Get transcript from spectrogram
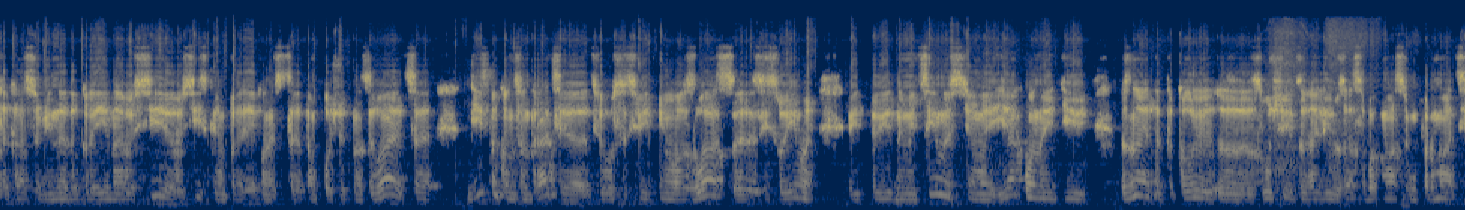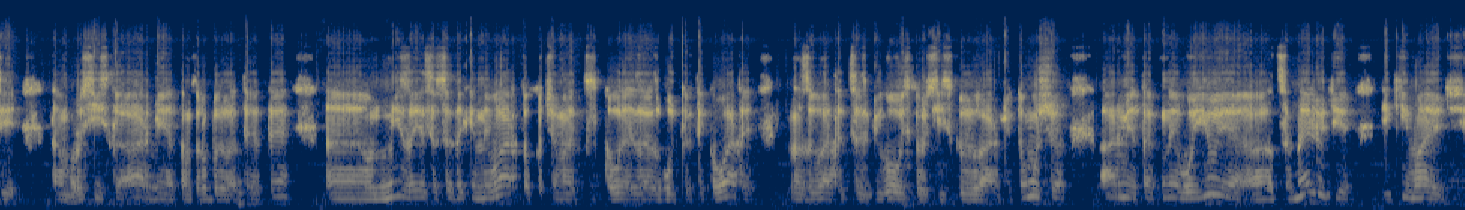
така собі недокраїна Росія, Російська імперія, як вони це там хочуть називають. Це дійсно концентрація цього всесвітнього зла зі своїми відповідними цінностями. Як вони діють? Ви знаєте, то коли е, звучить взагалі в засобах масової інформації там російська армія там зробила те, те е, мені здається, все таки не варто. Хоча мене колеги зараз будуть критикувати, називати це збіговисько російської армії, тому що армія так не воює. А це не люди, які мають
